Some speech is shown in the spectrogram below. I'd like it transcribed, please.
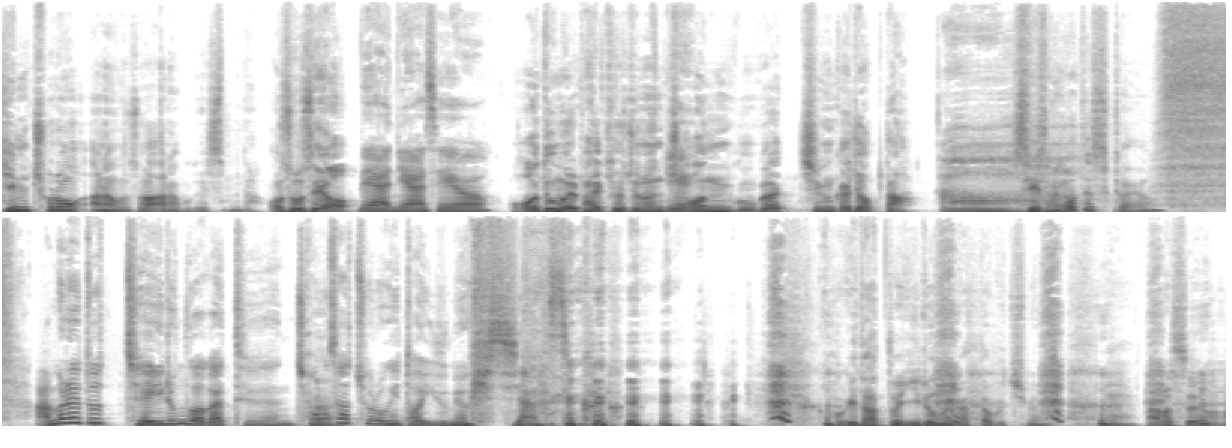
김초롱 아나운서 알아보겠습니다. 어서 오세요. 네, 안녕하세요. 어둠을 밝혀주는 예. 전구가 지금까지 없다. 아, 세상이 어땠을까요? 아무래도 제 이름과 같은 청사초롱이 더 유명해지지 않았을까요? 거기다 또 이름을 갖다 붙이면. 네, 알았어요.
